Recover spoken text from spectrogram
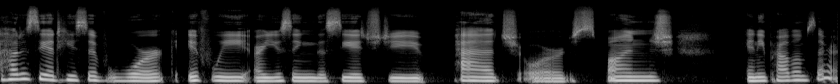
how does the adhesive work if we are using the CHG patch or sponge? Any problems there?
